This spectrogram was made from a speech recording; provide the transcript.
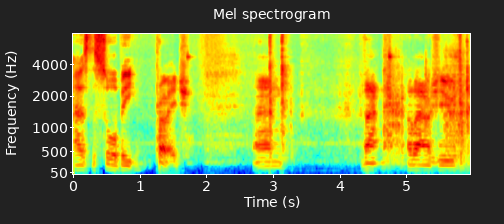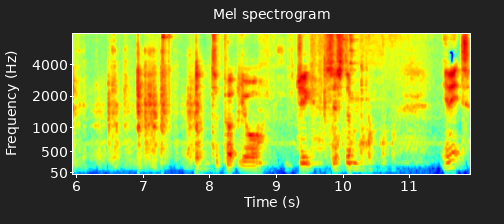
as the Sorby Pro Edge and that allows you to put your jig system in it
